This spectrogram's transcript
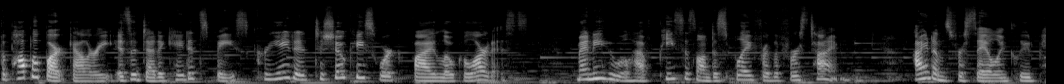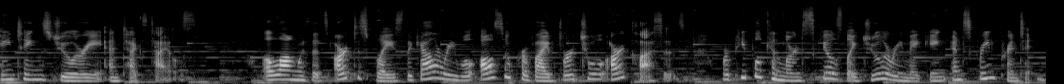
The Pop Up Art Gallery is a dedicated space created to showcase work by local artists, many who will have pieces on display for the first time. Items for sale include paintings, jewelry, and textiles. Along with its art displays, the gallery will also provide virtual art classes where people can learn skills like jewelry making and screen printing.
